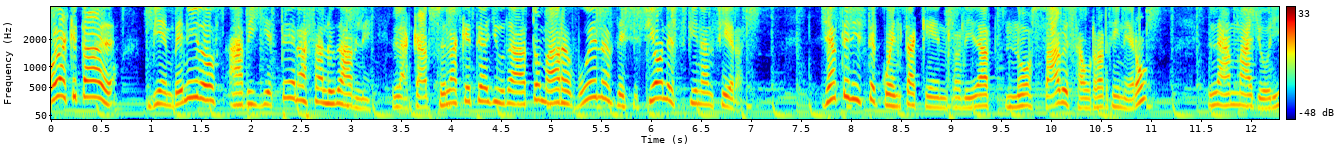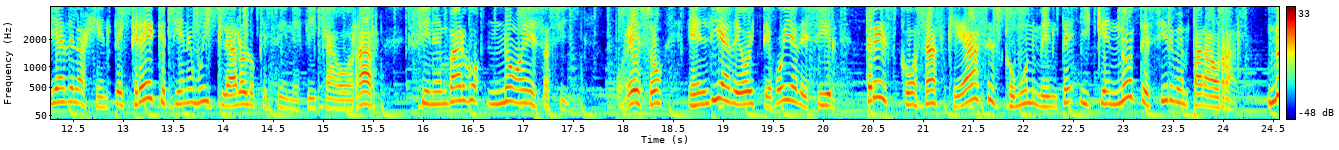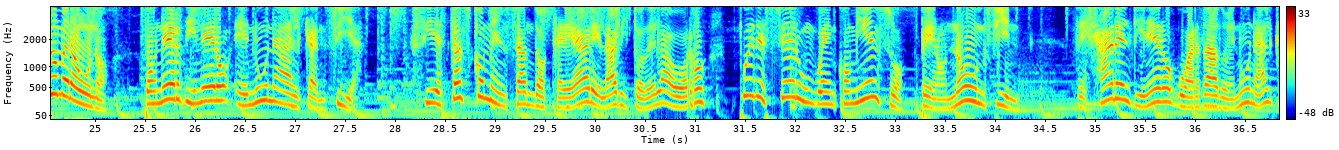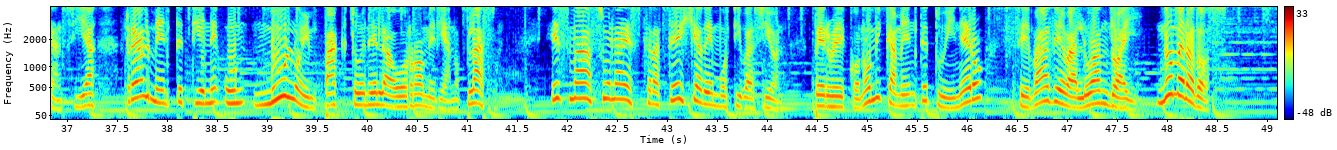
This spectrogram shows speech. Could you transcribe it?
Hola, ¿qué tal? Bienvenidos a Billetera Saludable, la cápsula que te ayuda a tomar buenas decisiones financieras. ¿Ya te diste cuenta que en realidad no sabes ahorrar dinero? La mayoría de la gente cree que tiene muy claro lo que significa ahorrar, sin embargo no es así. Por eso, el día de hoy te voy a decir tres cosas que haces comúnmente y que no te sirven para ahorrar. Número 1. Poner dinero en una alcancía. Si estás comenzando a crear el hábito del ahorro, puede ser un buen comienzo, pero no un fin. Dejar el dinero guardado en una alcancía realmente tiene un nulo impacto en el ahorro a mediano plazo. Es más una estrategia de motivación, pero económicamente tu dinero se va devaluando ahí. Número 2.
